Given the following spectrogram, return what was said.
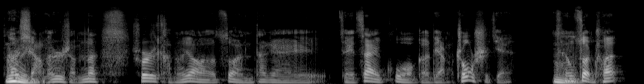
当时想的是什么呢？说是可能要钻，大概得再过个两周时间才能嗯钻穿。嗯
